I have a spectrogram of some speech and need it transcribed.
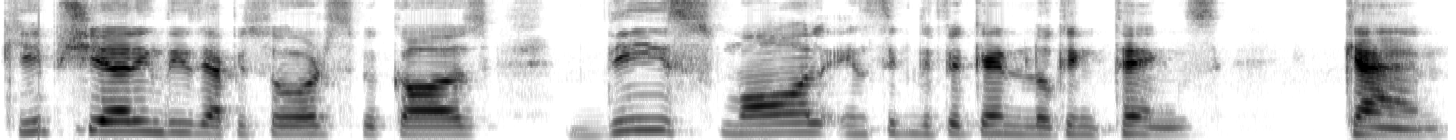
keep sharing these episodes because these small, insignificant looking things can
